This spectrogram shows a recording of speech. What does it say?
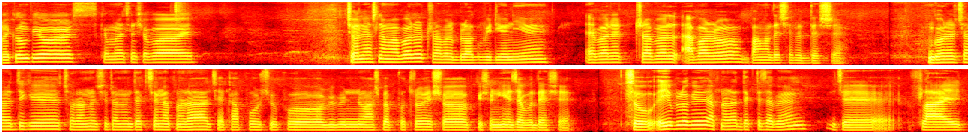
আলাইকুম ভিউয়ার্স, কেমন আছেন সবাই? চলে আসলাম আবারও ট্রাভেল ব্লগ ভিডিও নিয়ে। এবারে ট্রাভেল আবারও বাংলাদেশের উদ্দেশ্যে। ঘরের চারিদিকে ছড়ানো ছিটানো দেখছেন আপনারা, যে কাপড় চোপড়, বিভিন্ন আসবাবপত্র, এসব কিছু নিয়ে যাব দেশে। সো এই ব্লগে আপনারা দেখতে যাবেন যে ফ্লাইট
